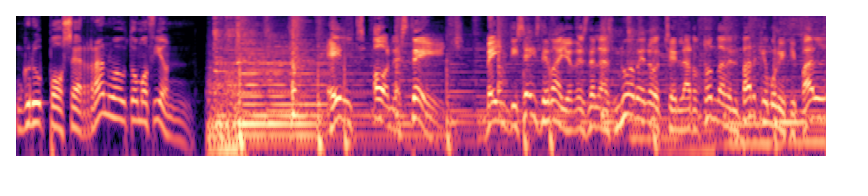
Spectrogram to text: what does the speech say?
Grupo Serrano Automoción. Elche On Stage. 26 de mayo desde las 9 noche en la rotonda del Parque Municipal.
